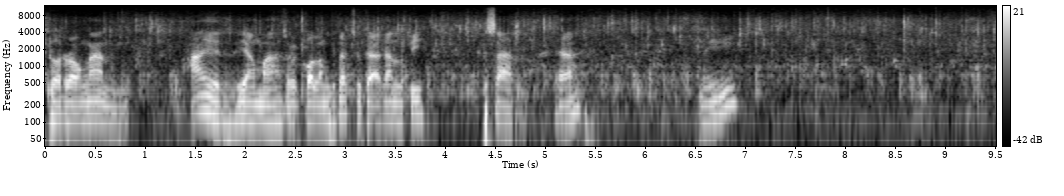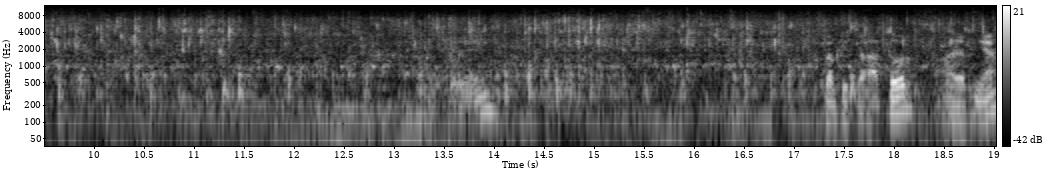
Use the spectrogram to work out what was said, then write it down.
dorongan air yang masuk ke kolam kita juga akan lebih besar ya nih. Kita bisa atur airnya.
